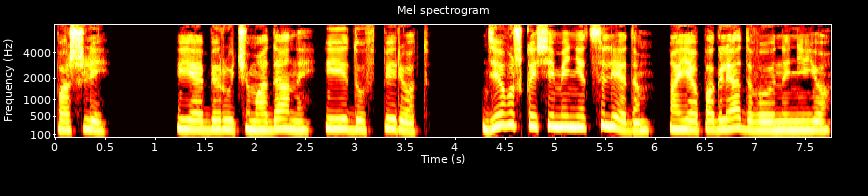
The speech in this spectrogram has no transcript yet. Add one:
пошли. Я беру чемоданы и иду вперед. Девушка семенит следом, а я поглядываю на нее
